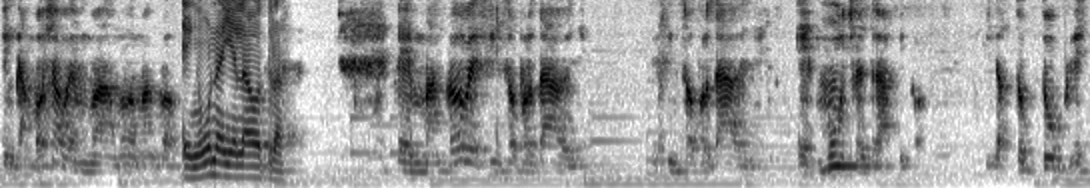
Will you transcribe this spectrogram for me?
¿En Camboya o en Bangkok? En una y en la otra. En Bangkok es insoportable, es insoportable, es mucho el tráfico. Y los tuk-tuk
